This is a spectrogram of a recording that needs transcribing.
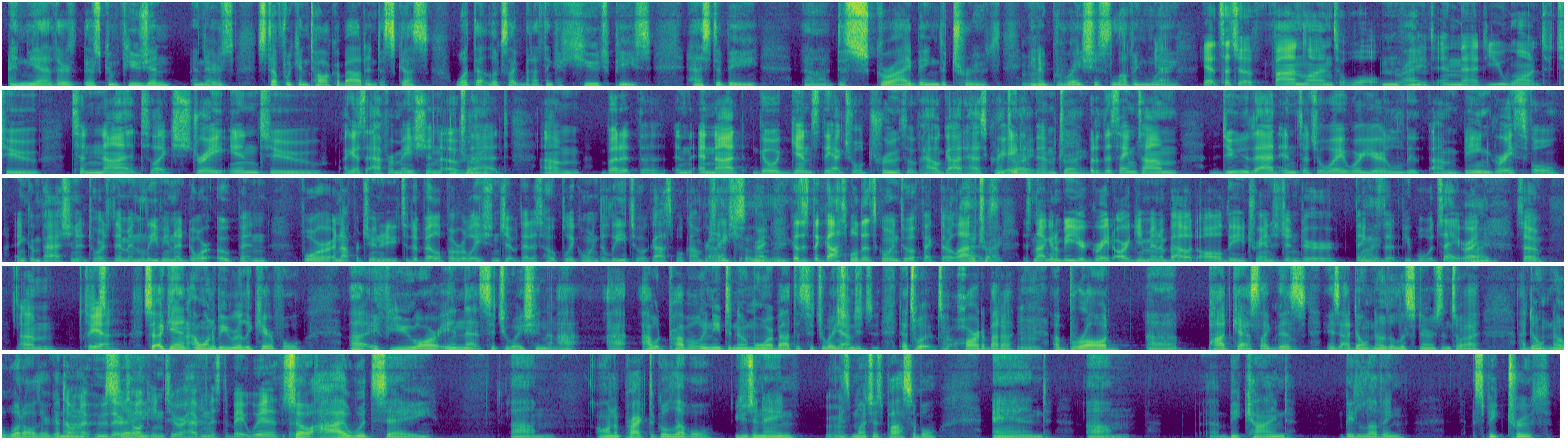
and yeah, there's there's confusion and there's stuff we can talk about and discuss what that looks like. But I think a huge piece has to be uh, describing the truth in a gracious, loving way. Yeah, it's such a fine line to walk, Mm-hmm. right? In that you want to to not like stray into, I guess, affirmation of right. that, um, but at the and and not go against the actual truth of how God has created right. them. That's right. But at the same time, do that in such a way where you're um, being graceful and compassionate towards them and leaving a door open for an opportunity to develop a relationship that is hopefully going to lead to a gospel conversation, right? Because it's the gospel that's going to affect their lives. That's right. It's not going to be your great argument about all the transgender things Right. that people would say, right? Right. So, um, so yeah, So again, I want to be really careful. Uh, if you are in that situation, Mm-hmm. I, I I would probably need to know more about the situation. Yeah. Mm-hmm. That's what's hard about a a broad uh, podcast like this is I don't know the listeners, and so I I don't know what all they're going to don't know who they're talking to or having this debate with. So and, yeah. I would say, um, on a practical level, use a name Mm-hmm. as much as possible, and um, uh, be kind, be loving, speak truth.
